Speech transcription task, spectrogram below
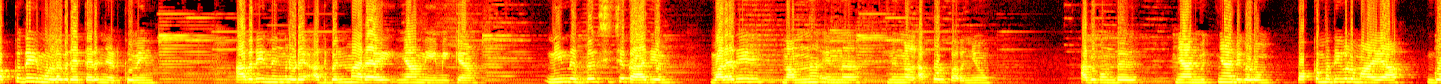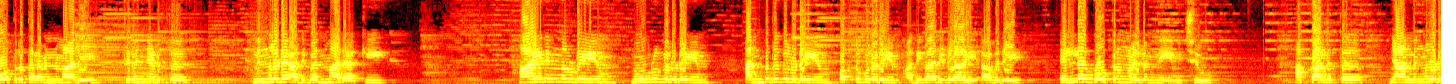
പക്വതയുമുള്ളവരെ തെരഞ്ഞെടുക്കുവിൻ. അവരെ നിങ്ങളുടെ അധിപന്മാരായി ഞാൻ നിയമിക്കാം. നീ നിർദ്ദേശിച്ച കാര്യം വളരെ നന്ന് എന്ന് നിങ്ങൾ അപ്പോൾ പറഞ്ഞു. അതുകൊണ്ട് ഞാൻ വിജ്ഞാനികളും പൊക്കമതികളുമായ ഗോത്ര തലവന്മാരെ തിരഞ്ഞെടുത്ത് നിങ്ങളുടെ അധിപന്മാരാക്കി. ആയിരങ്ങളുടെയും നൂറുകളുടെയും അൻപതുകളുടെയും പത്തുകളുടെയും അധികാരികളായി അവരെ എല്ലാ ഗോത്രങ്ങളിലും നിയമിച്ചു. അക്കാലത്ത് ഞാൻ നിങ്ങളുടെ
